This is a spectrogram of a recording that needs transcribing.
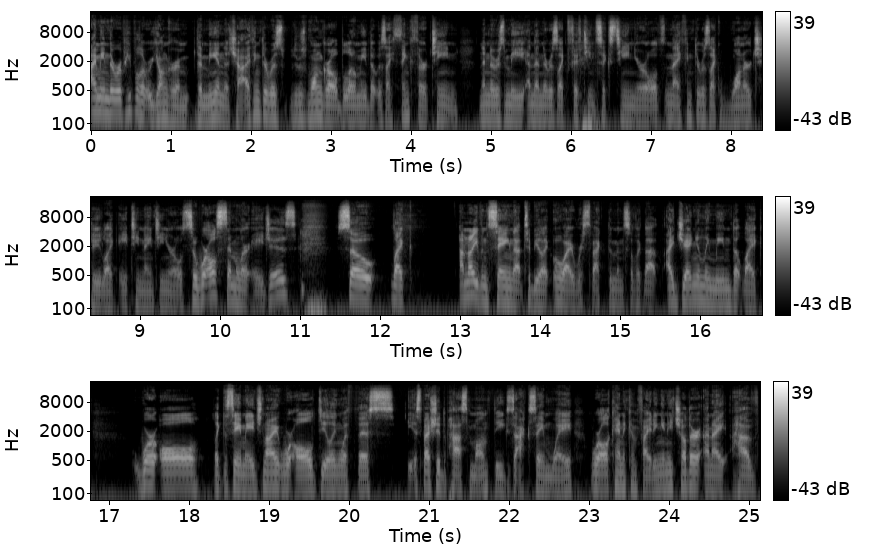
I mean, there were people that were younger than me in the chat. I think there was there was one girl below me that was I think 13. And then there was me and then there was like 15, 16 year olds and I think there was like one or two like 18, 19 year olds. So we're all similar ages. so like I'm not even saying that to be like, "Oh, I respect them" and stuff like that. I genuinely mean that like we're all like the same age now. We're all dealing with this, especially the past month, the exact same way. We're all kind of confiding in each other, and I have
